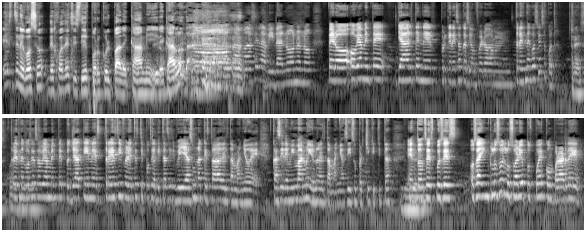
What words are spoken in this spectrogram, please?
Este negocio dejó de existir por culpa de Cami y de Carlos. No, jamás en la vida, no, no, no. Pero obviamente ya al tener, porque en esa ocasión fueron tres negocios o cuatro. Tres. Tres negocios, obviamente, pues ya tienes tres diferentes tipos de alitas y veías una que estaba del tamaño de casi de mi mano y una del tamaño así súper chiquitita. Entonces, pues es, o sea, incluso el usuario pues puede comparar de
